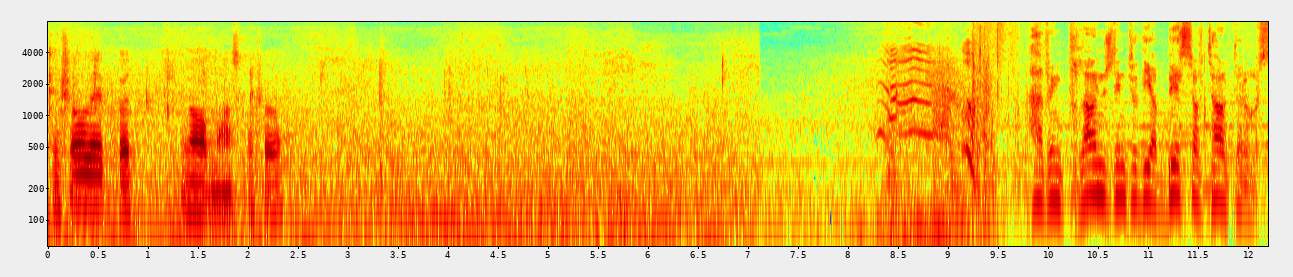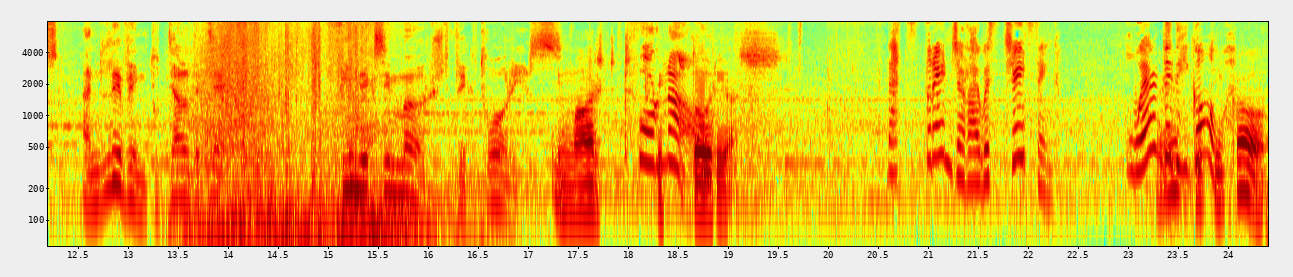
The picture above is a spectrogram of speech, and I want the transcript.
Control it, but no mouse control. Having plunged into the abyss of Tartarus and living to tell the tale, Fenyx emerged victorious. Emerged For now. victorious. That stranger I was chasing. Where Where did he go? he go?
